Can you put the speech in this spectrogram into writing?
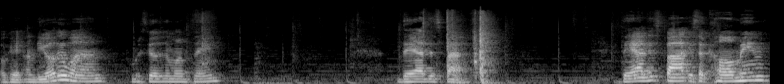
Okay, and the other one, what's the other one's name? Day at the Spa. Day at the Spa is a calming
